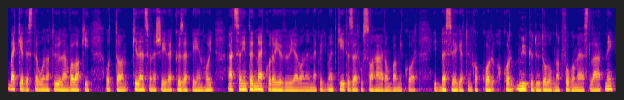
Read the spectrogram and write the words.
megkérdezte volna tőlem valaki ott a 90-es évek közepén, hogy hát szerinted mekkora jövője van ennek, hogy majd 2023-ban, amikor itt beszélgetünk, akkor, akkor működő dolognak fogom ezt látni,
